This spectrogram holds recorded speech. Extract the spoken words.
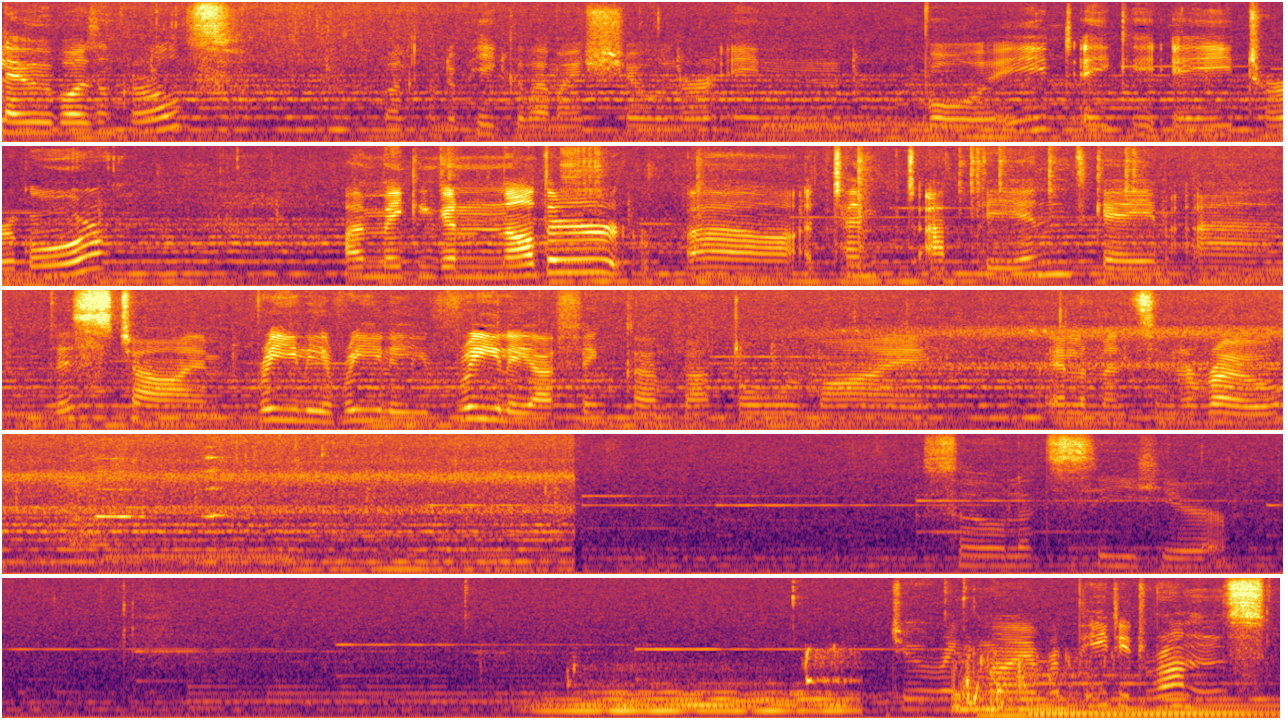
Hello boys and girls, welcome to Peek Over My Shoulder in Void, aka Turgor. I'm making another uh, attempt at the end game and this time, really, really, really I think I've got all my elements in a row. Runs,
